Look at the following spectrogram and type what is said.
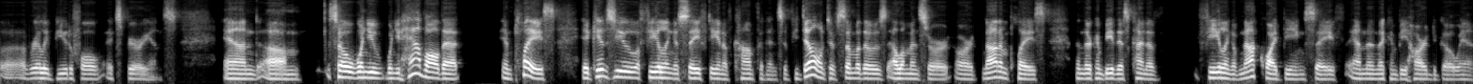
a really beautiful experience. And um, so when you when you have all that in place, it gives you a feeling of safety and of confidence. If you don't, if some of those elements are, are not in place, then there can be this kind of feeling of not quite being safe, and then it can be hard to go in.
